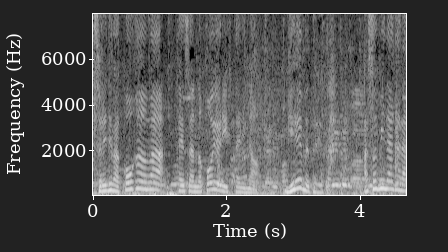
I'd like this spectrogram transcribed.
それでは後半はかよさんの方より二人のゲームというか遊びながら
